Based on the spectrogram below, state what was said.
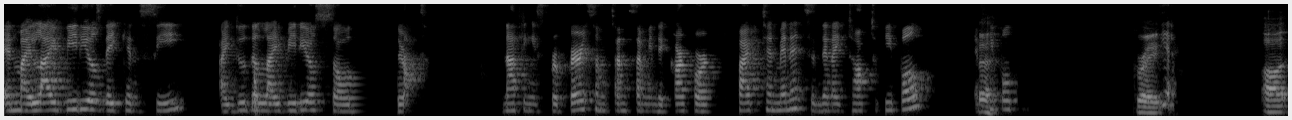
and my live videos they can see. I do the live videos, so not- nothing is prepared. Sometimes I'm in the car for five ten minutes, and then I talk to people, and Yeah. people Great. Yeah. Uh,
